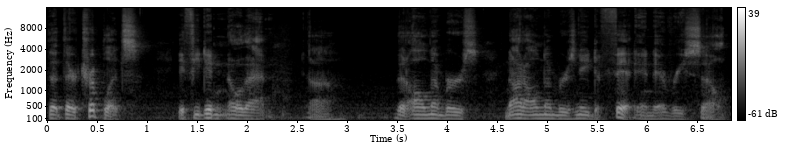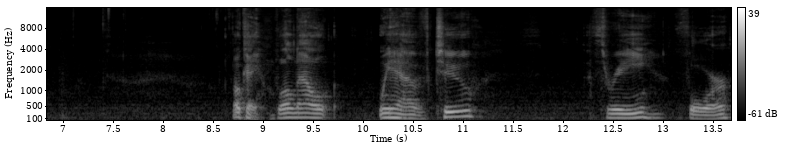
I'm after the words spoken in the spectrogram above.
that they're triplets if you didn't know that, uh, that all numbers, not all numbers need to fit into every cell. Okay, well now we have 2, 3, 4,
